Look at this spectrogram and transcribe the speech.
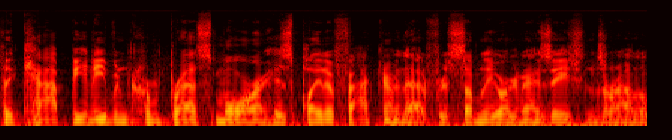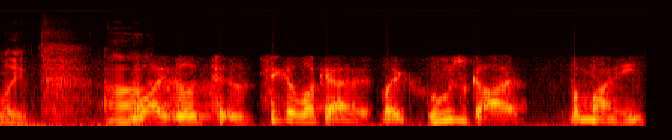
the cap being even compressed more has played a factor in that for some of the organizations around the league. Uh, well, I, t- take a look at it. Like, who's got the money?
